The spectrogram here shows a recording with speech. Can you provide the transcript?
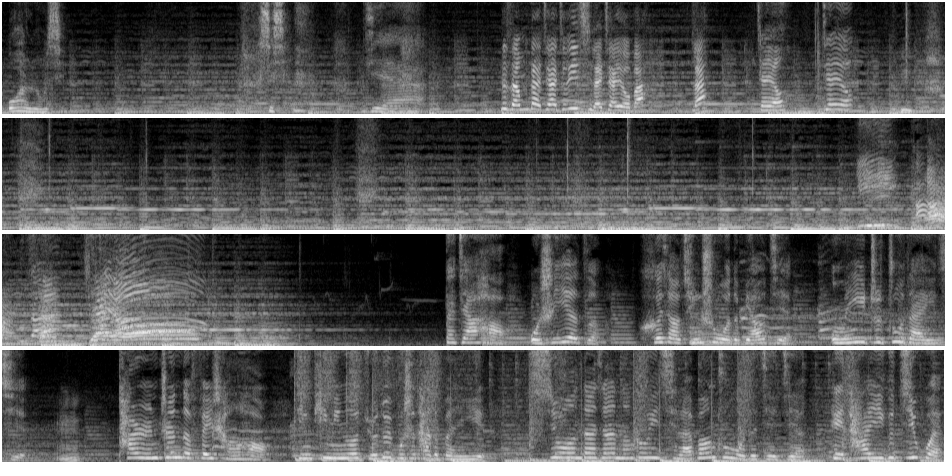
我很荣幸。谢谢，姐。那咱们大家就一起来加油吧！来，加油，加油。嗯。一二三，加油！大家好，我是叶子，何小晴是我的表姐，我们一直住在一起。嗯，他人真的非常好，顶替名额绝对不是他的本意。希望大家能够一起来帮助我的姐姐，给她一个机会，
